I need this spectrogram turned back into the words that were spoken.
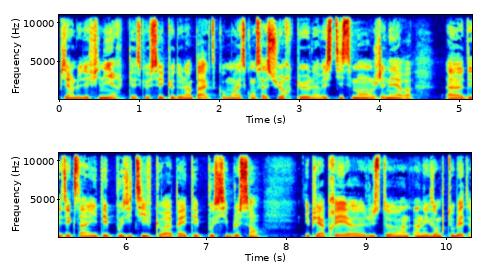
bien le définir. Qu'est-ce que c'est que de l'impact? Comment est-ce qu'on s'assure que l'investissement génère euh, des externalités positives qui n'auraient pas été possibles sans? Et puis après, euh, juste un, un, exemple tout bête.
